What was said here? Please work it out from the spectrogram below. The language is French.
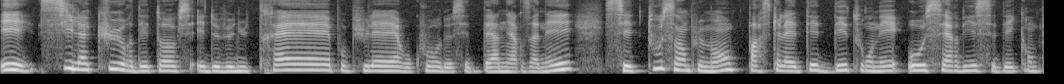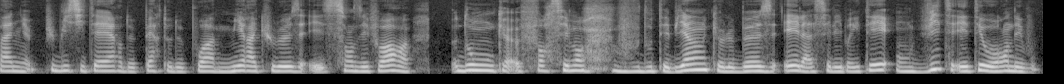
Et si la cure détox est devenue très populaire au cours de ces dernières années, c'est tout simplement parce qu'elle a été détournée au service des campagnes publicitaires de perte de poids miraculeuses et sans effort. Donc forcément, vous vous doutez bien que le buzz et la célébrité ont vite été au rendez-vous.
